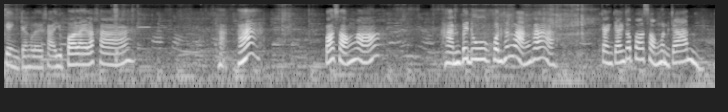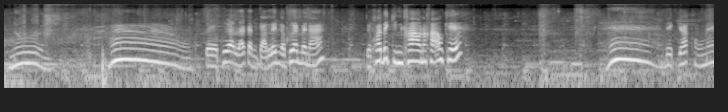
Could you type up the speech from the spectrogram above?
เก่งจังเลยค่ะ อยู่ปออะไรแล้วคะฮะฮะปสองเหรอ หันไปดูคนข้างหลังค่ะกันกันก็ปสองเหมือนกันนู่นว้าวเจอเพื่อนแล้วกันกันเล่นกับเพื่อนไปนะ เดี๋ยวค่อยไปกินข้าวนะคะ โอเคเด็กยักษ์ของแม่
